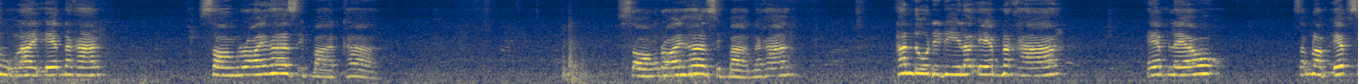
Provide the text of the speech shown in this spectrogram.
ถุงลายเอสนะคะสองร้อยห้าสิบบาทค่ะสองร้อยห้าสิบบาทนะคะ ท่านดูดีๆแล้วเอฟนะคะเอฟแล้วสำหรับ FC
